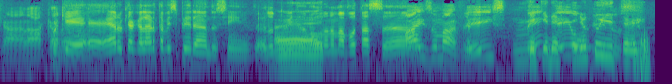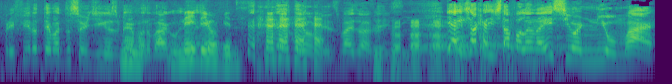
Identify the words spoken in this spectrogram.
Caraca, Porque né, mano? é- era o que a galera tava esperando, assim. No Twitter É. tava rolando uma votação. Mais uma vez, nem que dei define o. Twitter. Prefiro o tema dos surdinhos mesmo no bagulho. Nem né? dei ouvidos. Nem dei ouvidos, mais uma vez. E aí, já que a gente tá falando aí, senhor Nilmar,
